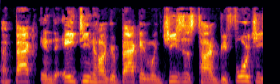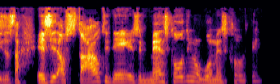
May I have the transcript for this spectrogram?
uh, back in the 1800, back in when Jesus time, before Jesus time, is it of style today? Is it men's clothing or women's clothing?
